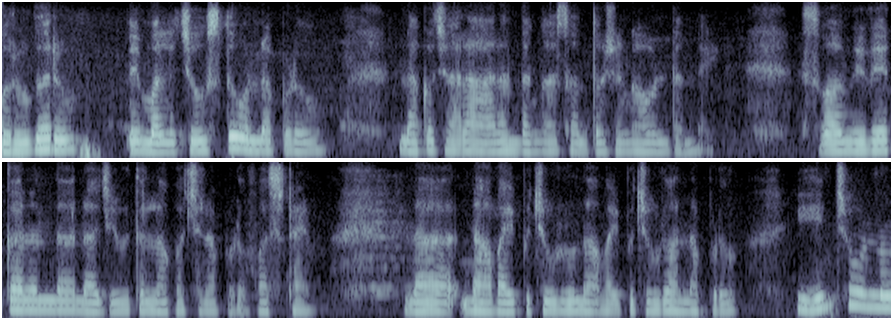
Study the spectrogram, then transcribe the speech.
గురువుగారు మిమ్మల్ని చూస్తూ ఉన్నప్పుడు నాకు చాలా ఆనందంగా సంతోషంగా ఉంటుంది. స్వామి వివేకానంద నా జీవితంలోకి వచ్చినప్పుడు ఫస్ట్ టైం నా నా వైపు చూడు నా వైపు చూడు అన్నప్పుడు ఏం చూడను?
